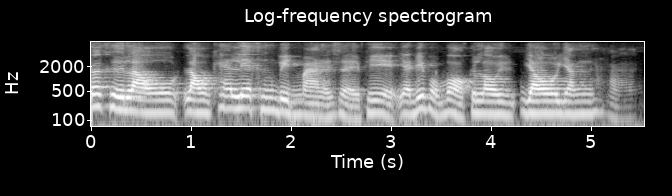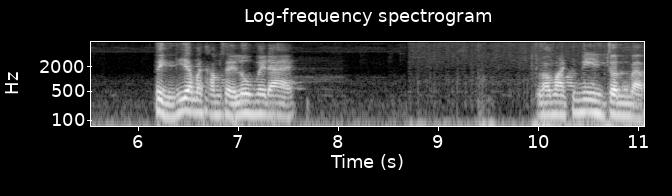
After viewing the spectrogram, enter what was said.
ก็คือเราเราแค่เรียกเครื่องบินมาเฉยๆพี่ อย่างที่ผมบอกคือเราเรายังหา สิ่งที่จะมาทำเซรุ่มไม่ได้ เรามาที่นี่จนแบบ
